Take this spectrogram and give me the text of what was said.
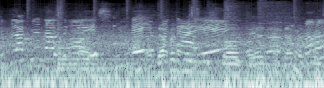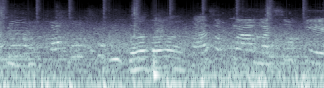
I-vlog niyo daw si Chris. Hindi, yung Dapat may pagkain. Dapat may discount. Tara, tara. Pasok lang, Asuki.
